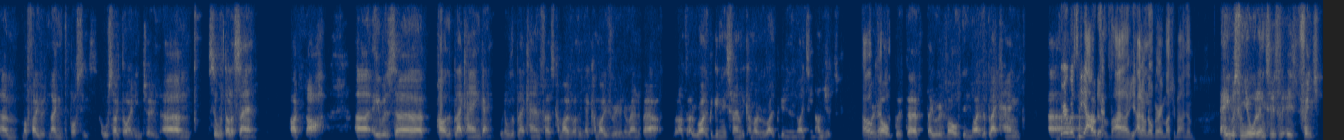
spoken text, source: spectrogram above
um, my favorite named bosses also died in June. Um, Silver Dollar Sam. I, ah, uh, he was uh, part of the Black Hand gang when all the Black Hand first come over. I think they come over here in around about, know, right at the beginning. His family come over right at the beginning of the 1900s. Oh, okay. involved with, uh, they were involved in like the Black Hand. Uh, Where was he out of? Uh, he, I don't know very much about him. He was from New Orleans. Was, his French.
